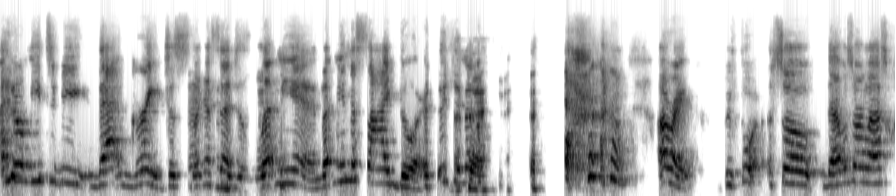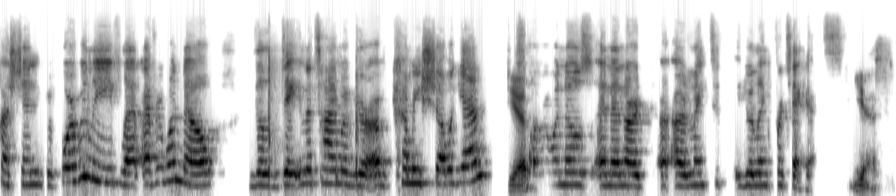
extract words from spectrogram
I don't need to be that great. Just like I said, just let me in. Let me in the side door. You know. All right. Before so that was our last question. Before we leave, let everyone know the date and the time of your upcoming show again. yep. So everyone knows, and then our our link to your link for tickets. Yes.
